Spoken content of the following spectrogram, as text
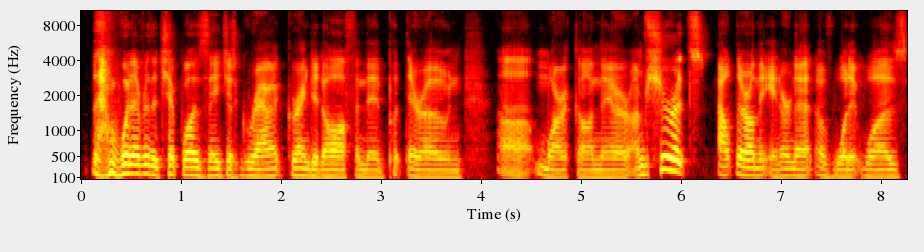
whatever the chip was, they just grind, it off and then put their own uh, mark on there. I'm sure it's out there on the internet of what it was,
